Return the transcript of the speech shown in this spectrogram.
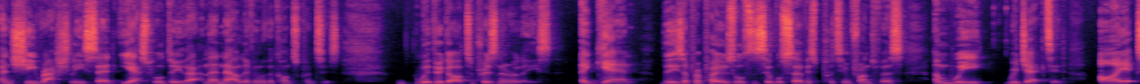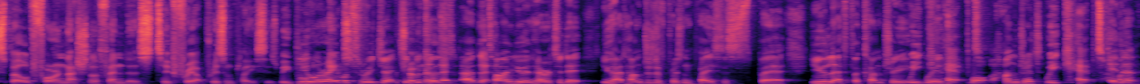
and she rashly said, yes, we'll do that, and they're now living with the consequences. With regard to prisoner release, again, these are proposals the civil service put in front of us, and we rejected. I expelled foreign national offenders to free up prison places. We you were able to reject it because let, at the let, time you inherited it, you had hundreds of prison places spare. You left the country with kept, what, 100? We kept in a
